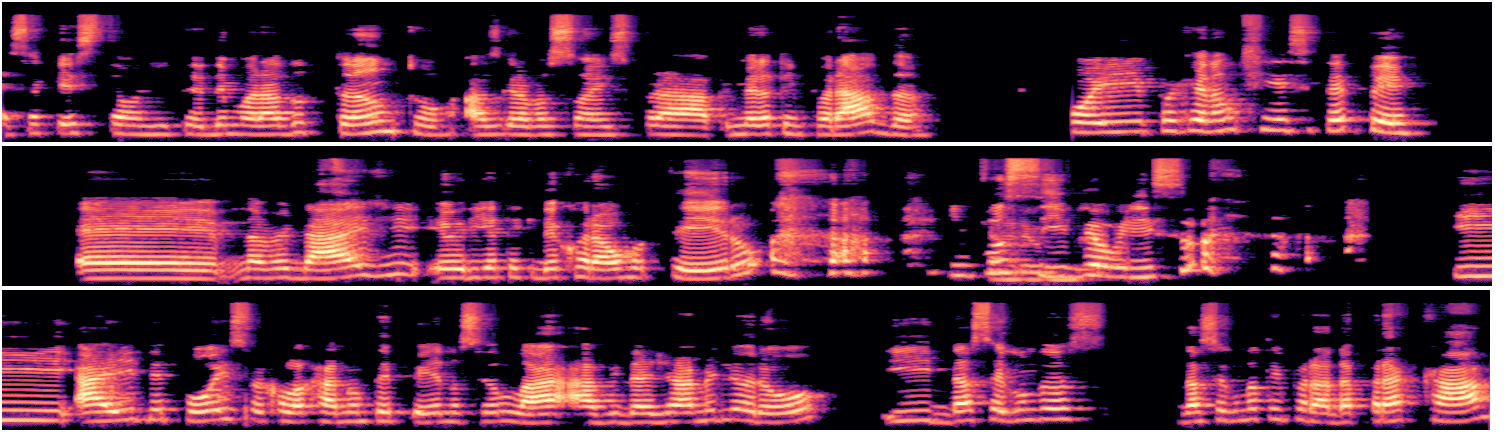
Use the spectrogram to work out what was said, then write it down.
essa questão de ter demorado tanto as gravações para a primeira temporada foi porque não tinha esse TP. É, na verdade, eu iria ter que decorar o roteiro. Impossível Caramba. isso. e aí depois foi colocado um TP no celular, a vida já melhorou. E da segunda, da segunda temporada pra cá,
